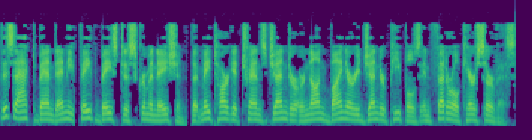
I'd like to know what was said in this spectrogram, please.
This act banned any faith-based discrimination that may target transgender or non-binary gender peoples in federal care service.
